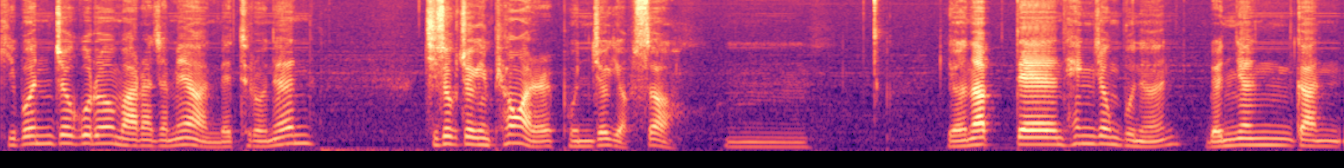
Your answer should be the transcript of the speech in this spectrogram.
기본적으로 말하자면 메트로는 지속적인 평화를 본 적이 없어. 음, 연합된 행정부는 몇 년간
